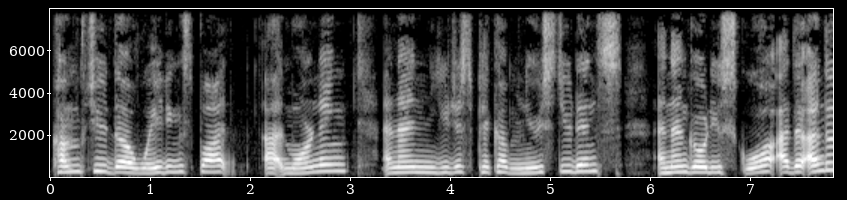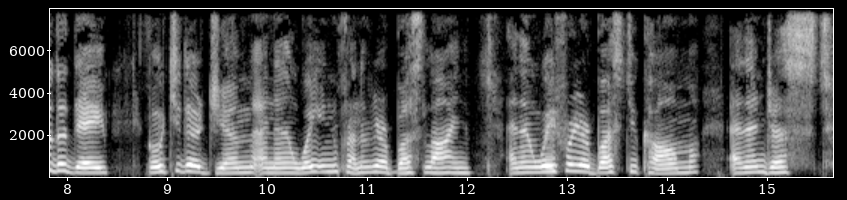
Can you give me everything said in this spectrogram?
come to the waiting spot at morning and then you just pick up new students and then go to school. At the end of the day, go to the gym and then wait in front of your bus line and then wait for your bus to come and then just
